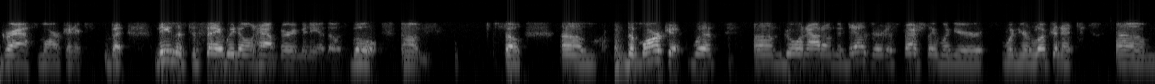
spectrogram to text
grass market. But needless to say, we don't have very many of those bulls. Um, so um, the market with um, going out on the desert, especially when you're when you're looking at um,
